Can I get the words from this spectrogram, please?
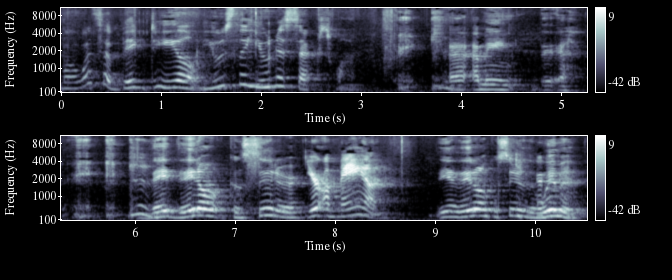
Well, what's a big deal? Use the unisex one. I, I mean, they they don't consider You're a man. Yeah they don't consider the women.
